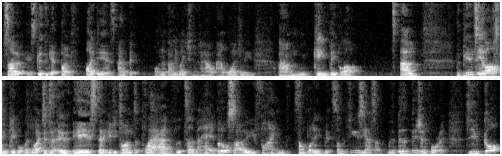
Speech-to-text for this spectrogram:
So it's good to get both ideas and a bit of an evaluation of how, how widely um, keen people are. Um, the beauty of asking people what they'd like to do is that it gives you time to plan for the term ahead, but also you find somebody with some enthusiasm, with a bit of vision for it. So you've got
